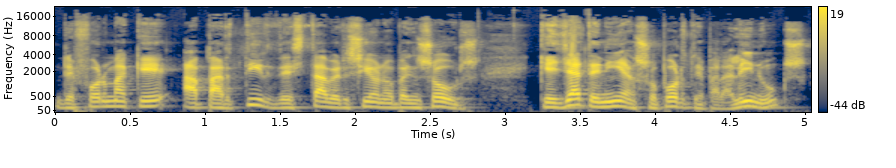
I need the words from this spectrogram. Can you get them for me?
de forma que a partir de esta versión open source que ya tenía soporte para Linux,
